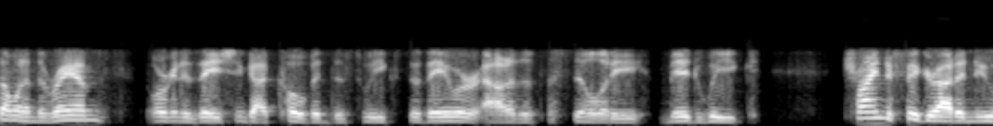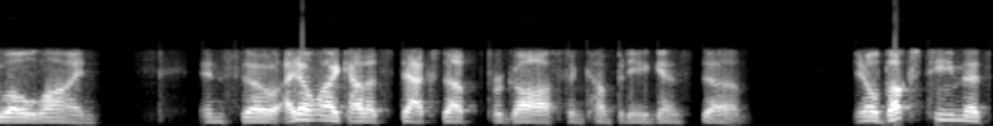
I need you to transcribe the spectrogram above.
someone in the Rams organization got COVID this week, so they were out of the facility midweek trying to figure out a new O line. And so I don't like how that stacks up for Goff and company against uh, you know Bucks team that's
